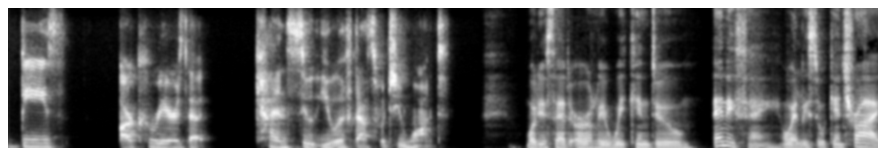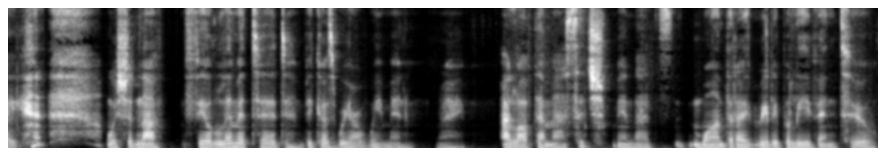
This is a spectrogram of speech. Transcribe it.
these are careers that can suit you if that's what you want. What you said earlier, we can do anything, or at least we can try. we should not feel limited because we are women, right? I love that message. And that's one that I really believe in too.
